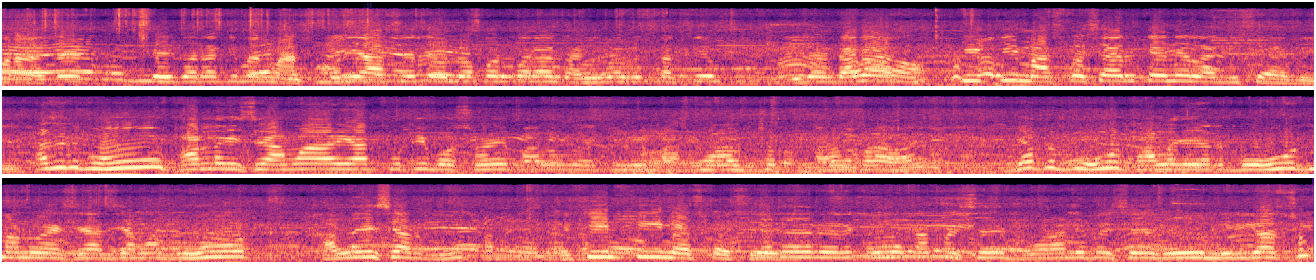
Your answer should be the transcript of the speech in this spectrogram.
কৰা হৈছে। কেইগৰাকীমান মাছমৰীয়া আছে তেওঁলোকৰ পৰা জানিব বিচাৰিম দাদা কি কি মাছ পাইছে আৰু কেনে লাগিছে আজি? আজি বহুত ভাল লাগিছে। আমাৰ ইয়াত প্ৰতি বছৰে পালন মাছ মৰা উৎসৱ পালন কৰা হয়। ইয়াতো বহুত ভাল লাগে ইয়াত বহুত মানুহ আছে আজি আমাৰ বহুত ভাল লাগিছে আৰু বহুত ভাল লাগিছে। কি কি মাছ পাইছে? ইয়াতে কমকা পাইছে বৰালি পাইছে ৰৌ মিৰিগা চব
